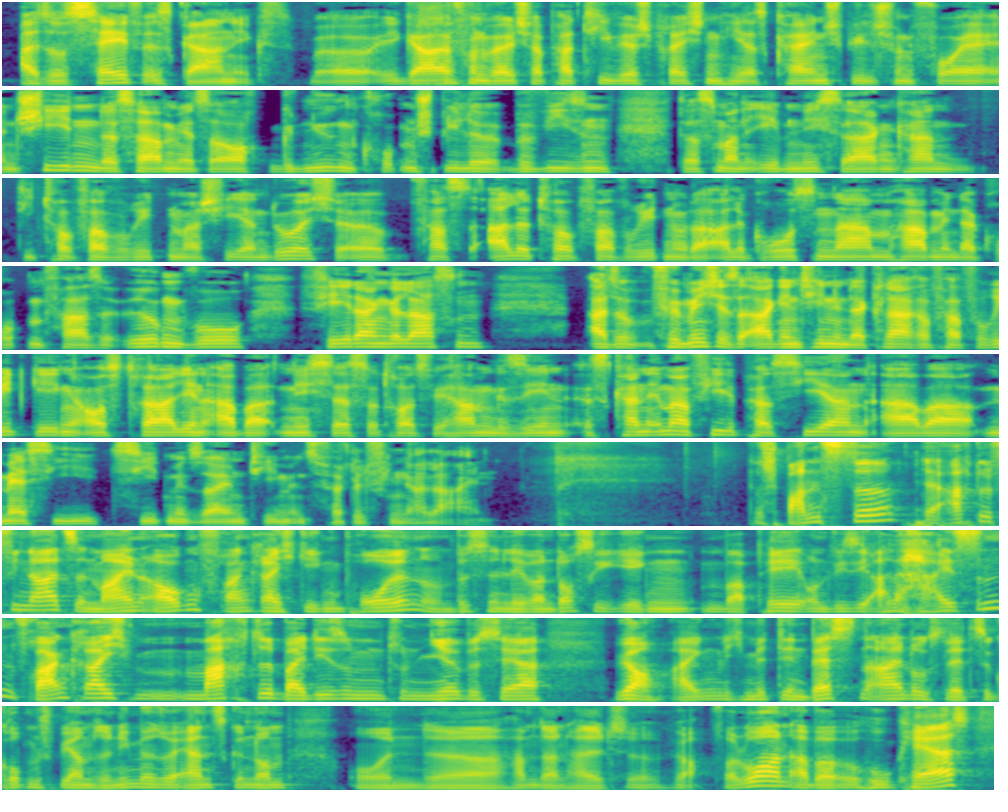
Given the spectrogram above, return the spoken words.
Also safe ist gar nichts. Äh, egal von welcher Partie wir sprechen, hier ist kein Spiel schon vorher entschieden. Das haben jetzt auch genügend Gruppenspiele bewiesen, dass man eben nicht sagen kann, die Top-Favoriten marschieren durch. Äh, fast alle Top-Favoriten oder alle großen Namen haben in der Gruppenphase irgendwo Federn gelassen. Also für mich ist Argentinien der klare Favorit gegen Australien, aber nichtsdestotrotz, wir haben gesehen, es kann immer viel passieren, aber Messi zieht mit seinem Team ins Viertelfinale ein. Das Spannendste der Achtelfinals in meinen Augen, Frankreich gegen Polen und ein bisschen Lewandowski gegen Mbappé und wie sie alle heißen. Frankreich machte bei diesem Turnier bisher ja eigentlich mit den besten Eindruck. Das letzte Gruppenspiel haben sie nicht mehr so ernst genommen und äh, haben dann halt äh, ja, verloren, aber who cares?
